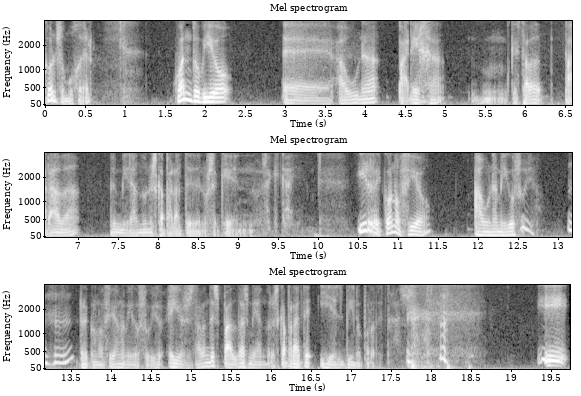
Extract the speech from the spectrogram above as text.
con su mujer, cuando vio eh, a una pareja mm, que estaba parada mirando un escaparate de no sé qué, no sé qué calle, y reconoció a un amigo suyo reconoció a un amigo suyo. Ellos estaban de espaldas mirando el escaparate y él vino por detrás. y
